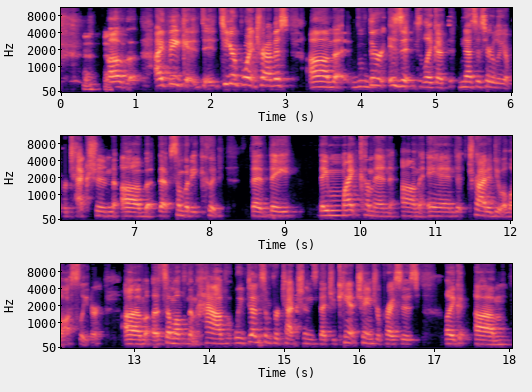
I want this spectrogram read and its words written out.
um, I think t- to your point, Travis, um, there isn't like a necessarily a protection um, that somebody could that they they might come in um, and try to do a loss leader. Um, some of them have. We've done some protections that you can't change your prices like um,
